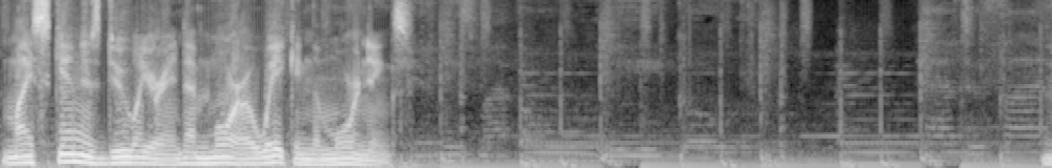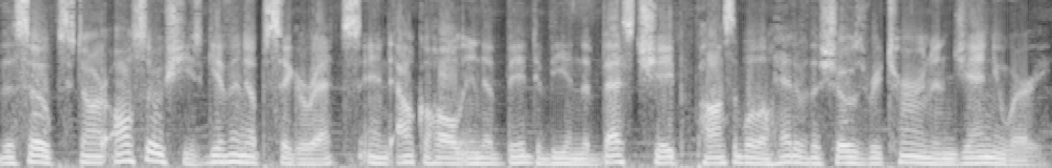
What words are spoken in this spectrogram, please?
my skin is dewier and I'm more awake in the mornings. The soap star also she's given up cigarettes and alcohol in a bid to be in the best shape possible ahead of the show's return in January.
